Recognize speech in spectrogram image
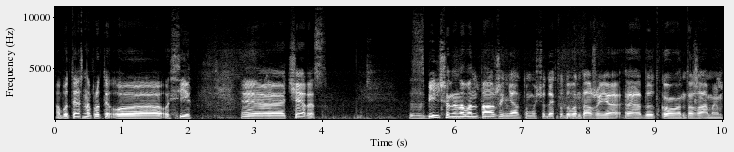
або теж напроти осі. Е, Через збільшене навантаження, тому що дехто довантажує е, додатковими вантажами,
